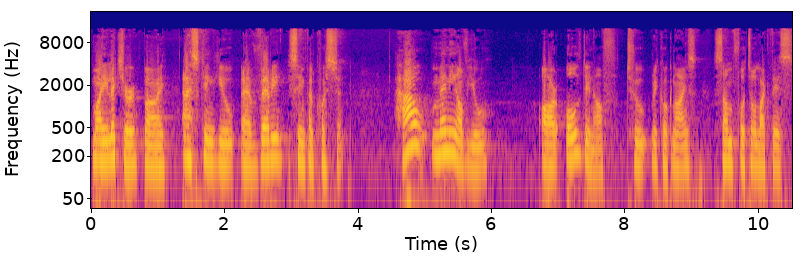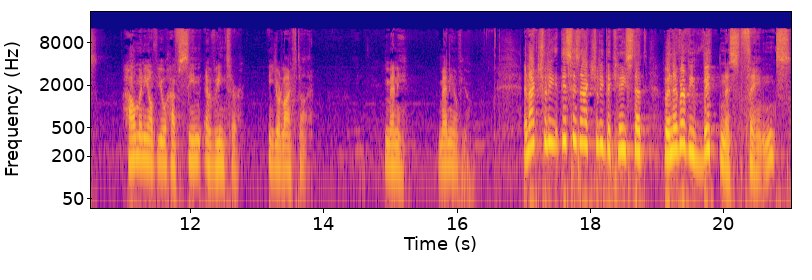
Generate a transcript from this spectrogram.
my lecture by asking you a very simple question. How many of you are old enough to recognize some photo like this how many of you have seen a winter in your lifetime? Many, many of you. And actually, this is actually the case that whenever we witness things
